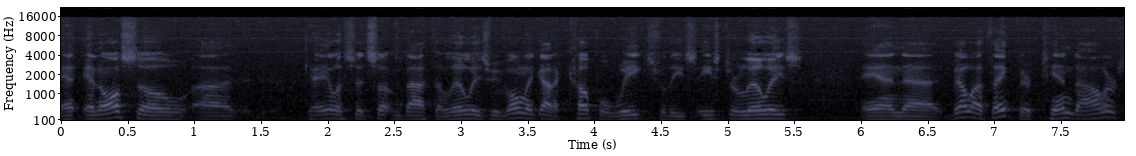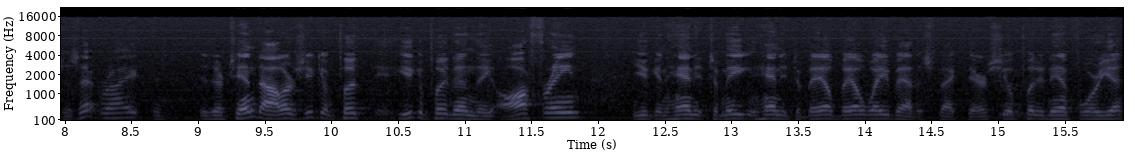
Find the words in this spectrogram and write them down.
And, and also, uh, Kayla said something about the lilies. We've only got a couple weeks for these Easter lilies, and uh, Bill, I think they're ten dollars. Is that right? They're ten dollars? You can put you can put in the offering. You can hand it to me. and hand it to Bill. Bill, wave at us back there. She'll put it in for you.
